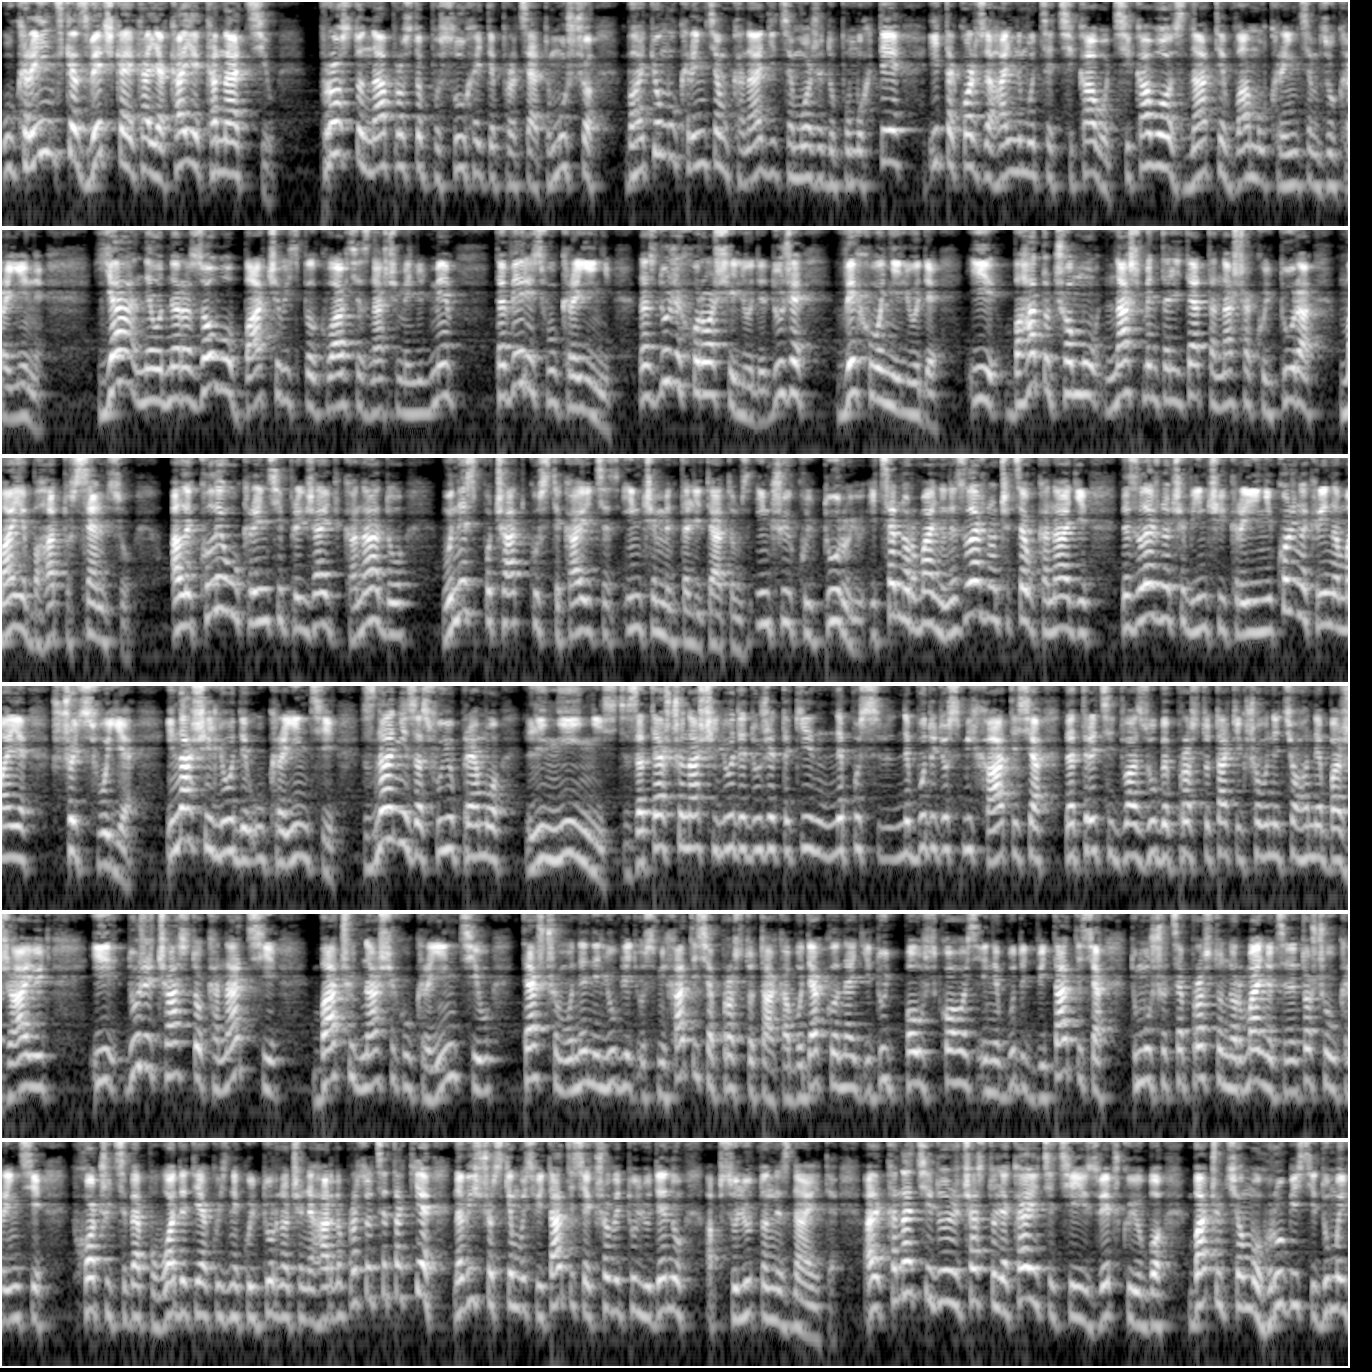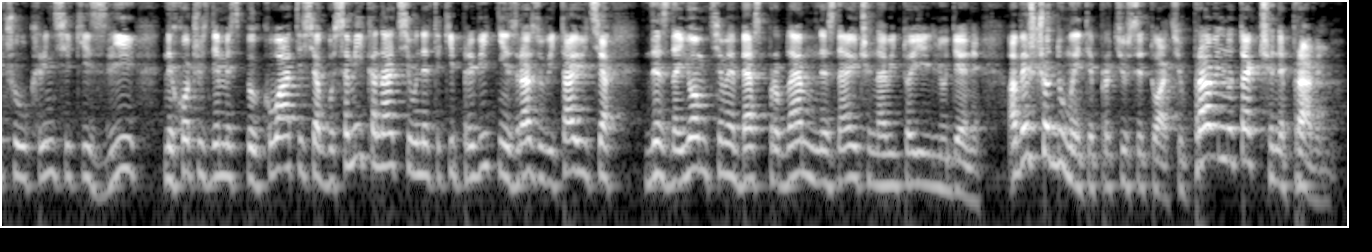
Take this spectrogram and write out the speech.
Українська звичка, яка лякає канадців. Просто-напросто послухайте про це, тому що багатьом українцям в Канаді це може допомогти, і також загальному це цікаво. Цікаво знати вам, українцям з України. Я неодноразово бачив і спілкувався з нашими людьми та виріс в Україні. У нас дуже хороші люди, дуже виховані люди. І багато чому наш менталітет та наша культура має багато сенсу. Але коли українці приїжджають в Канаду, вони спочатку стикаються з іншим менталітетом, з іншою культурою, і це нормально, незалежно чи це в Канаді, незалежно чи в іншій країні. Кожна країна має щось своє. І наші люди, українці, знані за свою прямо лінійність, за те, що наші люди дуже такі не пос... не будуть усміхатися на 32 зуби просто так, якщо вони цього не бажають. І дуже часто канадці бачать наших українців те, що вони не люблять усміхатися просто так, або деколи навіть ідуть повз когось і не будуть вітатися, тому що це просто нормально. Це не то, що українці хочуть себе поводити якось некультурно чи негарно. Просто це так є. Навіщо з кимось вітатися, якщо ви ту людину абсолютно не знаєте? Але канадці дуже часто лякаються цією звичкою, бо бачать цьому грубість і думають, що українці якісь злі, не хочуть з ними спілкуватися, бо самі канадці вони такі привітні і зразу вітаються незнайомцями без проблем, не знаючи навіть тої людини. А ви що думаєте про цю ситуацію? Правильно так чи неправильно?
